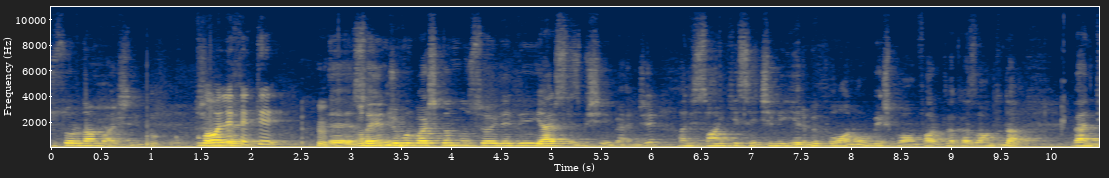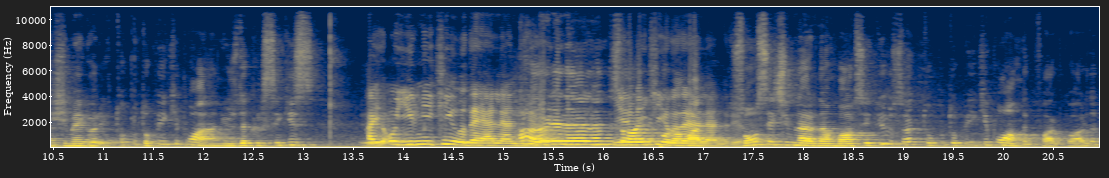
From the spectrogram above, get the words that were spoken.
şu sorudan başlayayım. Şimdi, Muhalefeti e, Sayın Cumhurbaşkanı'nın söylediği yersiz bir şey bence. Hani sanki seçimi 20 puan, 15 puan farkla kazandı da ben dişime göre topu topu 2 puan. Hani %48 e, hayır o 22 yılı değerlendiriyor. Ha öyle değerlendirse 22 ayrı konu yılı değerlendiriyor. Son seçimlerden bahsediyorsak topu topu 2 puanlık fark vardı.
